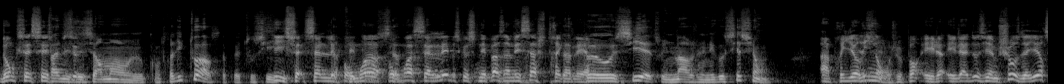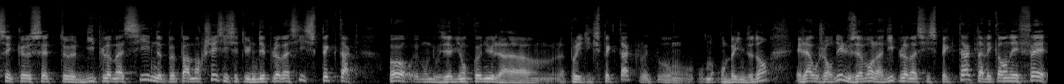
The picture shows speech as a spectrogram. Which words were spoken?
Donc c'est Pas nécessairement euh, contradictoire, ça peut être aussi. si, ça, ça l'est ça pour moi, pour ça- moi ça l'est parce que ce n'est pas un message très Ça clair. peut aussi être une marge de négociation. A priori, non. Je pense. Et, la, et la deuxième chose, d'ailleurs, c'est que cette diplomatie ne peut pas marcher si c'est une diplomatie spectacle. Or, nous avions connu la, politique spectacle, on, baigne dedans. Et là, aujourd'hui, nous avons la diplomatie spectacle avec, en effet,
